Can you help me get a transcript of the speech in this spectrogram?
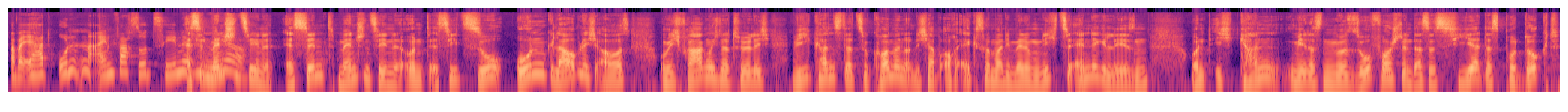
Aber er hat unten einfach so Zähne. es sind. Menschenzähne. Es sind Menschenzähne und es sieht so unglaublich aus. Und ich frage mich natürlich, wie kann es dazu kommen? Und ich habe auch extra mal die Meldung nicht zu Ende gelesen. Und ich kann mir das nur so vorstellen, dass es hier das Produkt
